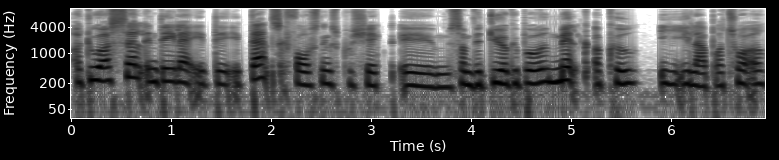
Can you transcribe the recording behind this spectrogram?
Og du er også selv en del af et, øh, et dansk forskningsprojekt, øh, som vil dyrke både mælk og kød i, i laboratoriet.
